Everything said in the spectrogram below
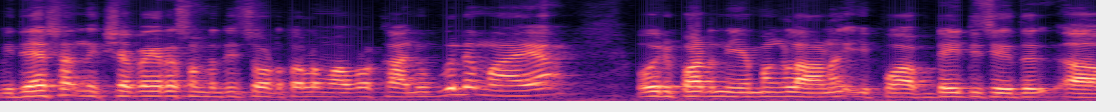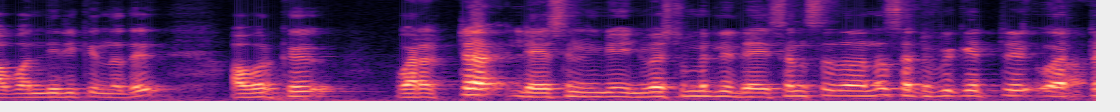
വിദേശ നിക്ഷേപകരെ സംബന്ധിച്ചിടത്തോളം അവർക്ക് അനുകൂലമായ ഒരുപാട് നിയമങ്ങളാണ് ഇപ്പോൾ അപ്ഡേറ്റ് ചെയ്ത് വന്നിരിക്കുന്നത്. അവർക്ക് ഒരൊറ്റ ലൈസൻസ് ഇൻവെസ്റ്റ്മെന്റ് ലൈസൻസ് തന്നെ സർട്ടിഫിക്കറ്റ് ഒറ്റ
